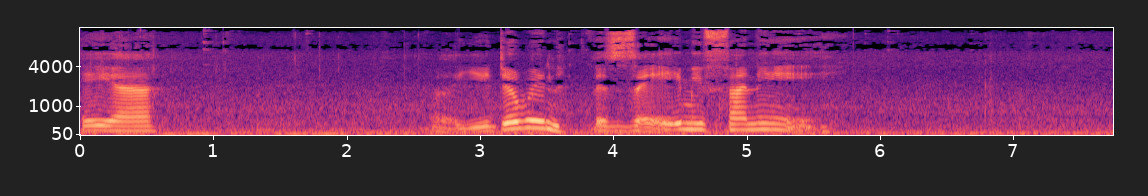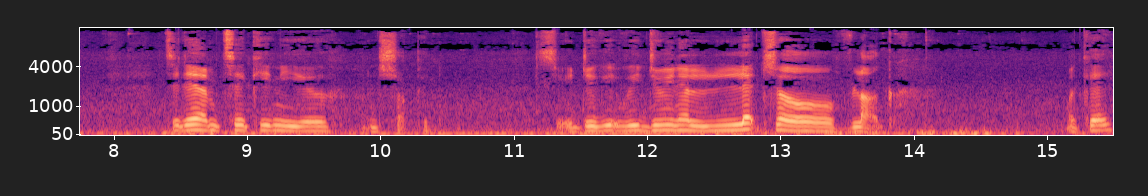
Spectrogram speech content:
Hey, uh, what are you doing? This is Emi Fanny. Today I'm taking you on shopping. So we're doing, a little vlog. Okay?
